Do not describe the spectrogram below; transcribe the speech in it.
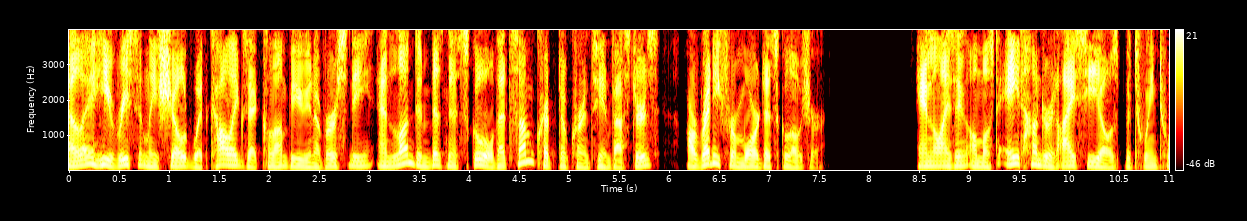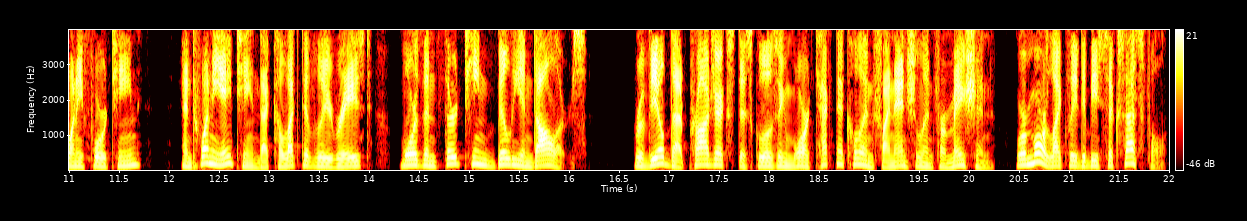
Ellahie recently showed with colleagues at Columbia University and London Business School that some cryptocurrency investors are ready for more disclosure. Analyzing almost 800 ICOs between 2014 and 2018 that collectively raised more than $13 billion, revealed that projects disclosing more technical and financial information were more likely to be successful.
